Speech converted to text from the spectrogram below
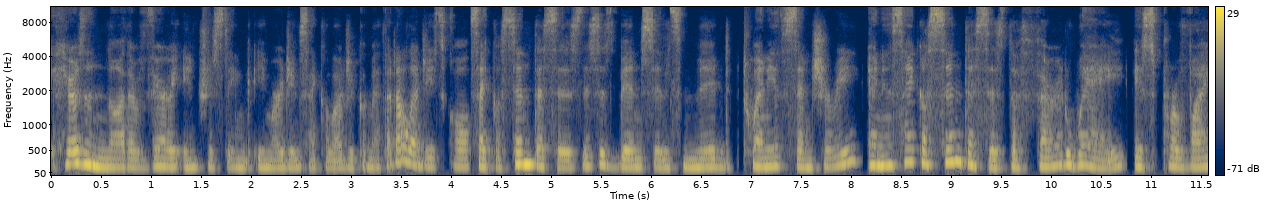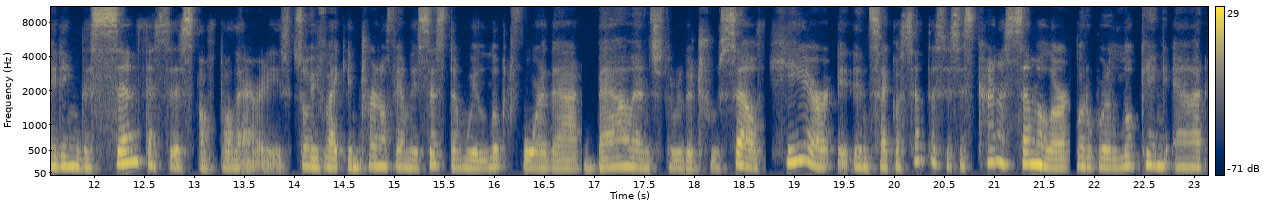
here's another very interesting emerging psychological methodology it's called psychosynthesis this has been since mid 20th century and in psychosynthesis the third way is providing the synthesis of polarities so if like internal family system we looked for that balance through the true self. Here in psychosynthesis is kind of similar, but we're looking at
